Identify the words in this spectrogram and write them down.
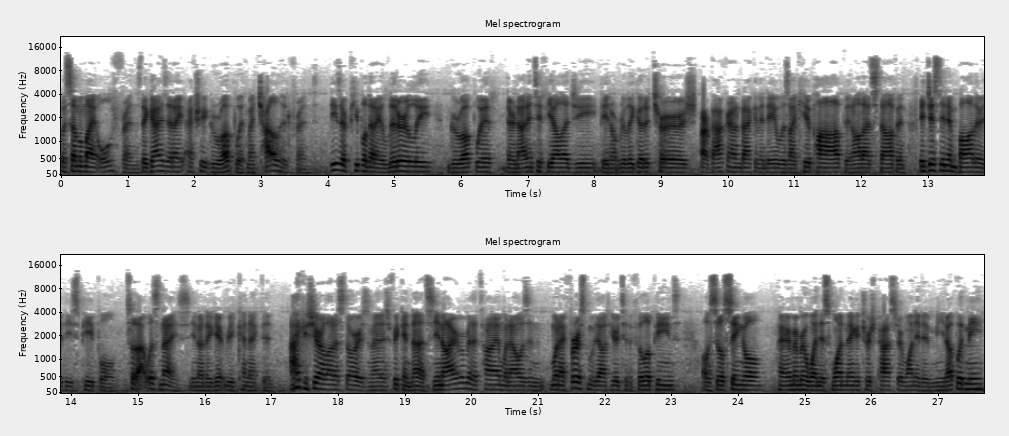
with some of my old friends, the guys that I actually grew up with, my childhood friends. These are people that I literally grew up with. They're not into theology. They don't really go to church. Our background back in the day was like hip hop and all that stuff, and it just didn't bother these people. So that was nice, you know, to get reconnected. I could share a lot of stories, man. It's freaking nuts. You know, I remember the time when I was in, when I first moved out here to the Philippines. I was still single. I remember when this one megachurch pastor wanted to meet up with me.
